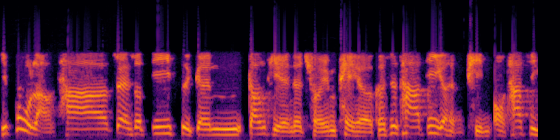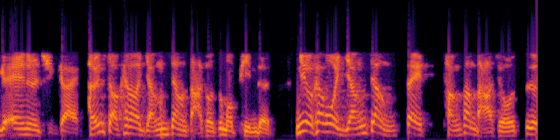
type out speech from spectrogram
其实布朗他虽然说第一次跟钢铁人的球员配合，可是他第一个很拼哦，他是一个 energy guy，很少看到杨将打球这么拼的。你有看过杨将在场上打球，这个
